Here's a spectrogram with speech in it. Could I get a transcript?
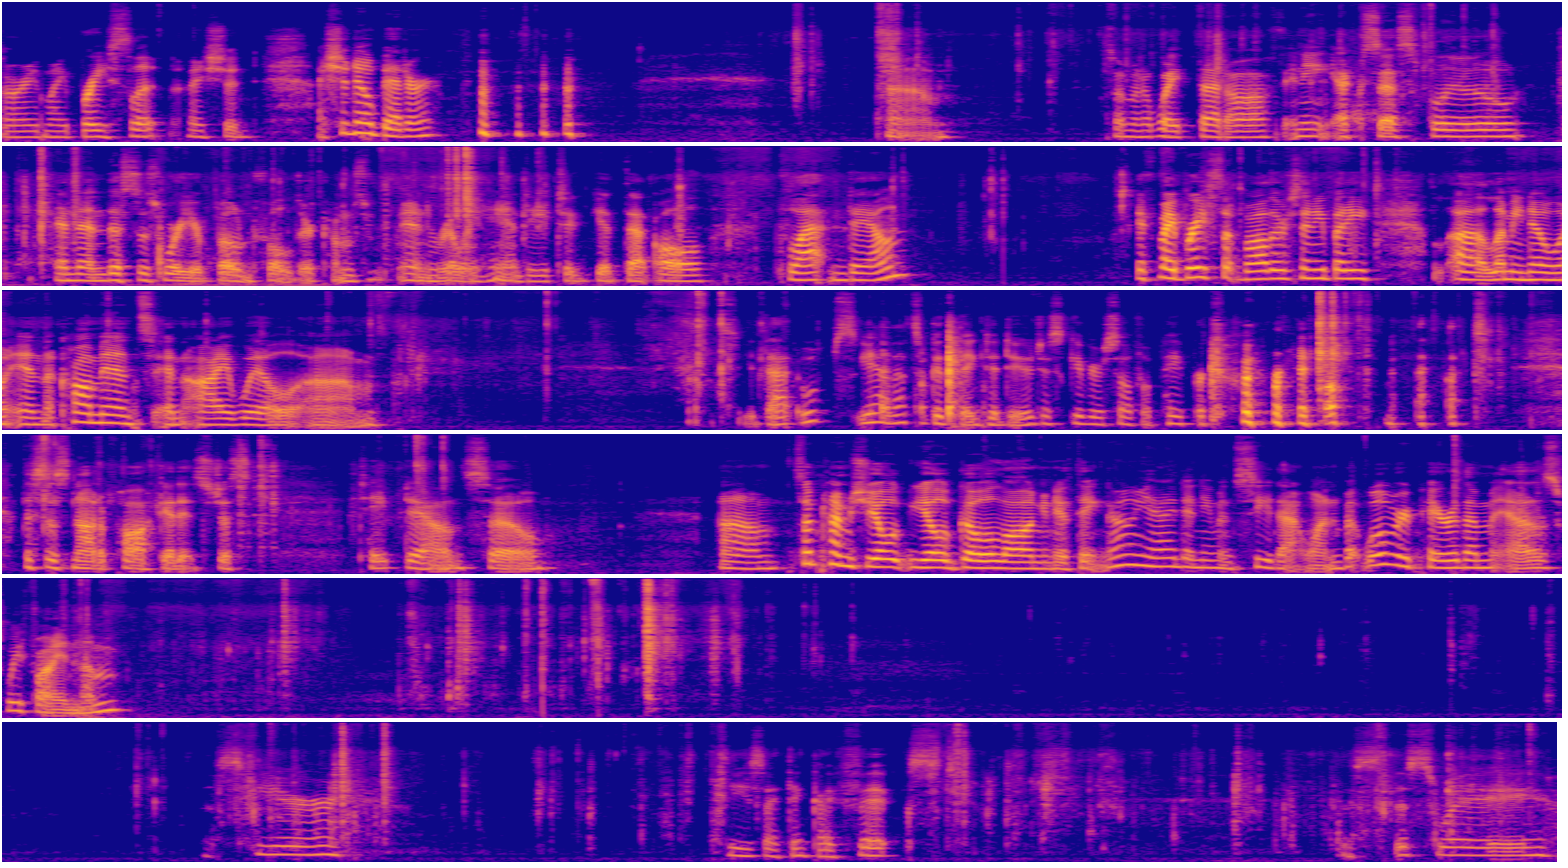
Sorry, my bracelet. I should I should know better. um, so I'm going to wipe that off. Any excess glue. And then this is where your bone folder comes in really handy to get that all flattened down. If my bracelet bothers anybody, uh, let me know in the comments and I will, um, that, oops, yeah, that's a good thing to do. Just give yourself a paper cut right off the bat. This is not a pocket, it's just taped down, so um, sometimes you'll you'll go along and you'll think, oh yeah, I didn't even see that one, but we'll repair them as we find them. This here. These I think I fixed. This this way.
